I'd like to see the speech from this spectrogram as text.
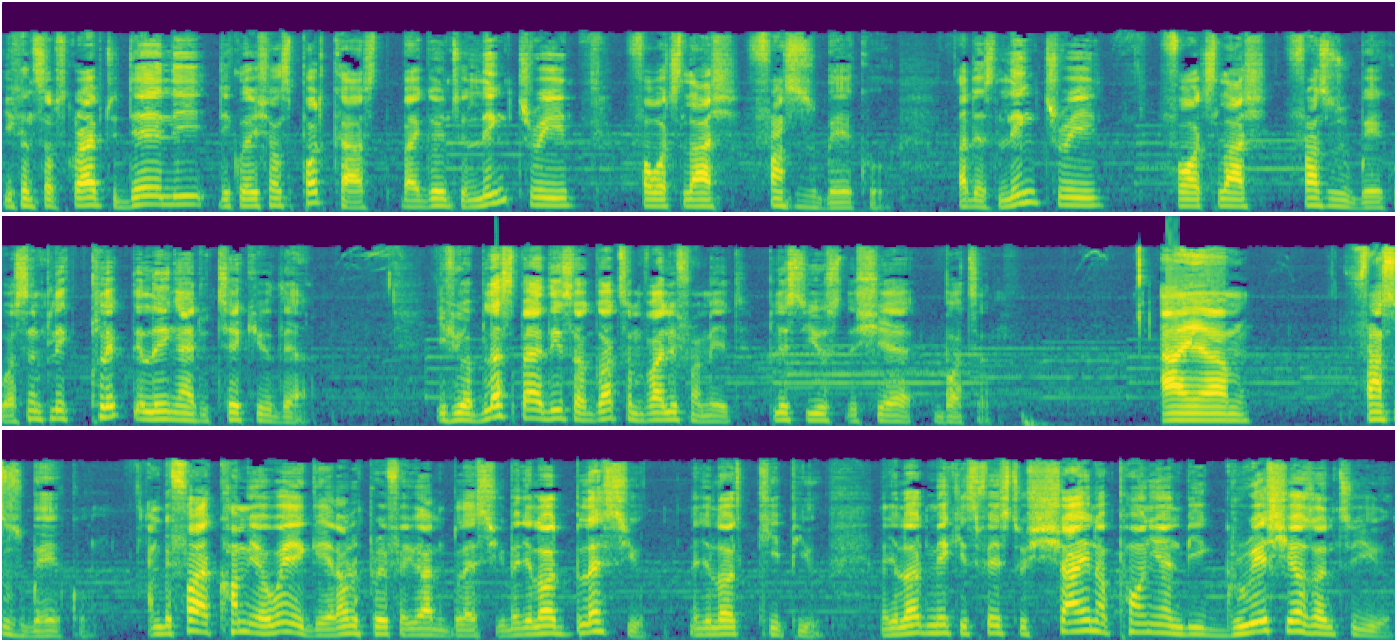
You can subscribe to Daily Declarations Podcast by going to linktree forward slash Francis Ubeko. That is linktree forward slash Francis Ubeko. Or simply click the link and it will take you there. If you are blessed by this or got some value from it, please use the share button. I am Francis Ubeko. And before I come your way again, I want to pray for you and bless you. May the Lord bless you. May the Lord keep you. May the Lord make his face to shine upon you and be gracious unto you.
